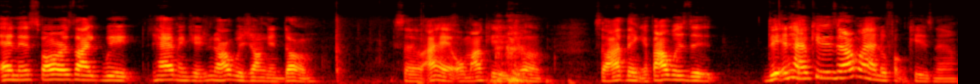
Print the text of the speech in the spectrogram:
And as far as like with having kids, you know, I was young and dumb. So I had all my kids young. So I think if I was to didn't have kids, then I wouldn't have no fucking kids now.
